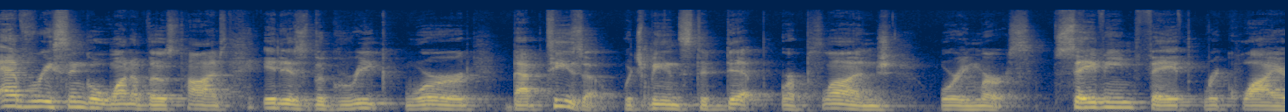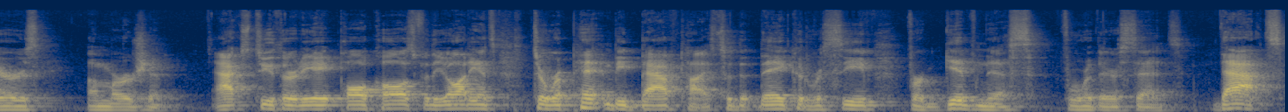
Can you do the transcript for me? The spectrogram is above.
every single one of those times, it is the Greek word baptizo, which means to dip or plunge or immerse. Saving faith requires immersion. Acts 2:38 Paul calls for the audience to repent and be baptized so that they could receive forgiveness for their sins. That's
